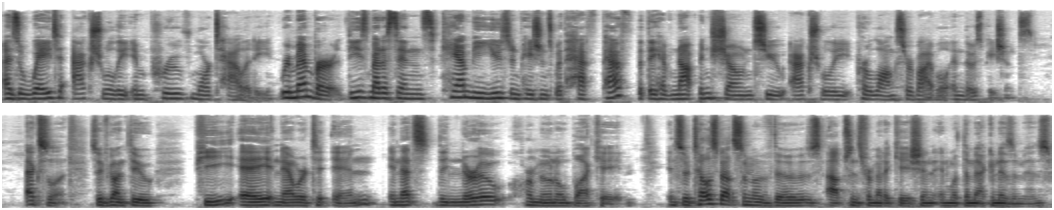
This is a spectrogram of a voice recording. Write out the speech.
as a way to actually improve mortality. Remember, these medicines can be used in patients with HFpEF, but they have not been shown to actually prolong survival in those patients. Excellent. So we've gone through P, A, now we're to N, and that's the neurohormonal blockade. And so tell us about some of those options for medication and what the mechanism is.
